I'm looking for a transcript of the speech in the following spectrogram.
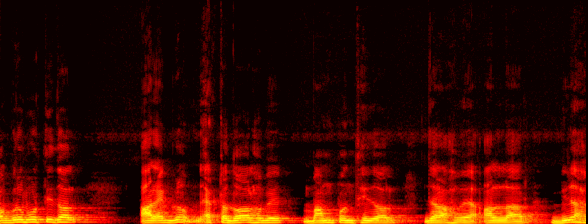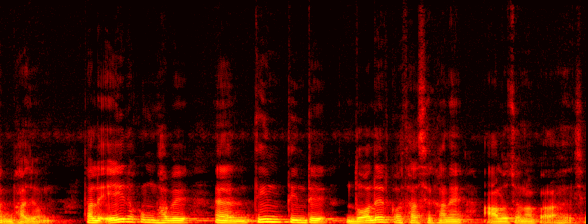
অগ্রবর্তী দল, আর এক একটা দল হবে বামপন্থী দল, যারা হবে আল্লাহর বিরাগ ভাজন তাহলে এই রকমভাবে তিন তিনটে দলের কথা সেখানে আলোচনা করা হয়েছে।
